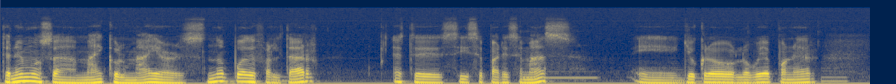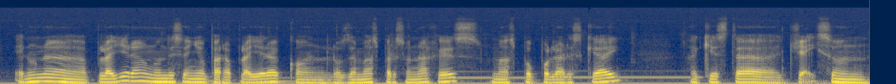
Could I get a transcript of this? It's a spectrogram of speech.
Tenemos a Michael Myers, no puede faltar. Este sí se parece más y yo creo lo voy a poner en una playera, en un diseño para playera con los demás personajes más populares que hay. Aquí está Jason,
